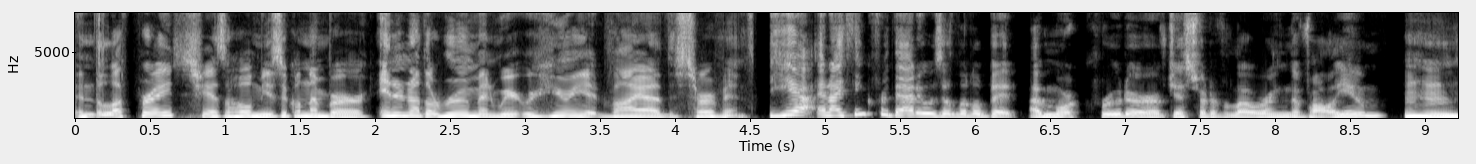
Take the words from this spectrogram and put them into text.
in the Love Parade. She has a whole musical number in another room, and we're, we're hearing it via the servants. Yeah, and I think for that it was a little bit a more cruder of just sort of lowering the volume, Mm-hmm.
